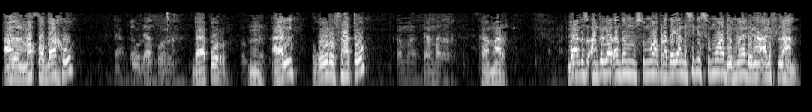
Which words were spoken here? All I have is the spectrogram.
Al-matbakhu. Dapur. Dapur. Hmm. Al-ghurfatu. Kamar. Kamar. kamar. Lihat antum, antum lihat antum semua perhatikan di sini semua dimulai dengan alif lam.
